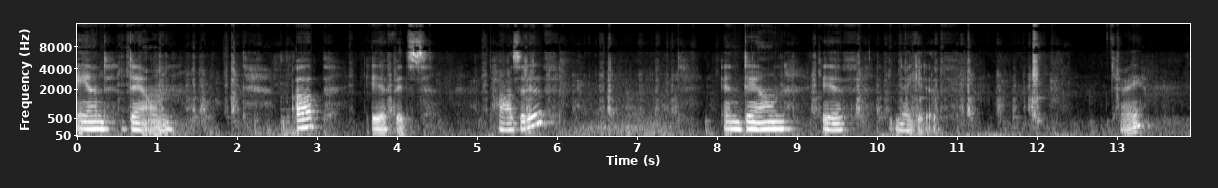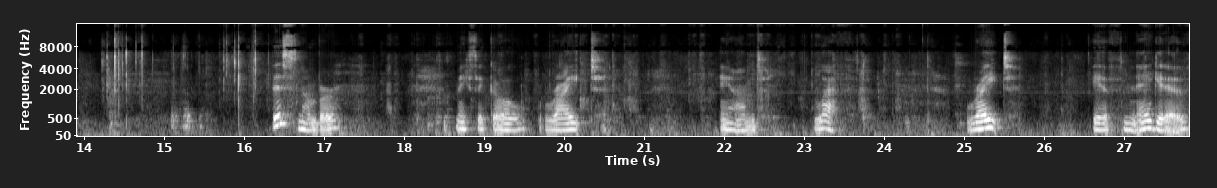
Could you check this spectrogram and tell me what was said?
and down. Up if it's positive, and down if negative. Okay. This number makes it go right and left. Right if negative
